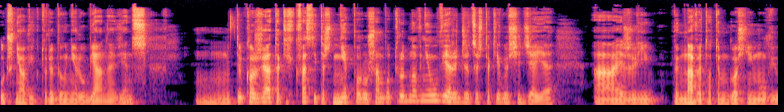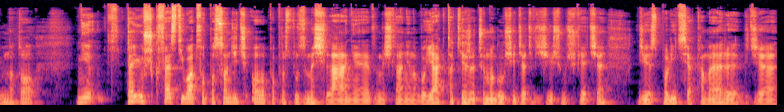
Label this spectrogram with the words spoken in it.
uczniowi, który był nielubiany, więc yy, tylko, że ja takich kwestii też nie poruszam, bo trudno w nie uwierzyć, że coś takiego się dzieje. A jeżeli bym nawet o tym głośniej mówił, no to nie, w tej już kwestii łatwo posądzić o po prostu zmyślanie, wymyślanie, no bo jak takie rzeczy mogą się dziać w dzisiejszym świecie, gdzie jest policja, kamery, gdzie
